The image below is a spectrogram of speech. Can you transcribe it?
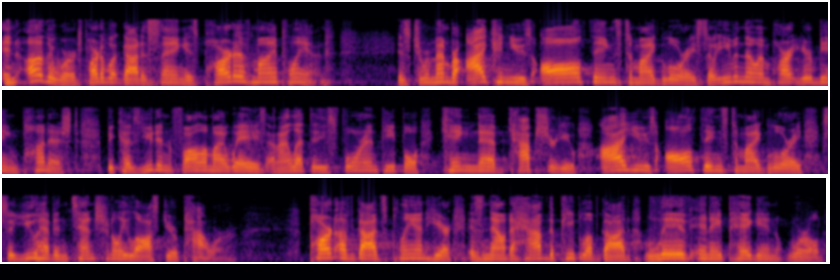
In other words, part of what God is saying is part of my plan is to remember I can use all things to my glory. So even though in part you're being punished because you didn't follow my ways and I let these foreign people, King Neb, capture you, I use all things to my glory. So you have intentionally lost your power. Part of God's plan here is now to have the people of God live in a pagan world.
